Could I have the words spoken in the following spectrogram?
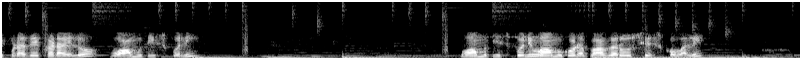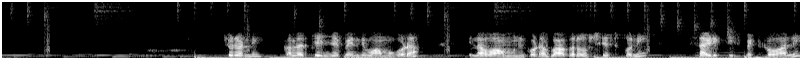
ఇప్పుడు అదే కడాయిలో వాము తీసుకొని వాము తీసుకొని వాము కూడా బాగా రోస్ట్ చేసుకోవాలి. చూడండి కలర్ చేంజ్ అయిపోయింది వాము కూడా. ఇలా వాముని కూడా బాగా రోస్ట్ చేసుకొని సైడ్కి తీసి పెట్టుకోవాలి.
